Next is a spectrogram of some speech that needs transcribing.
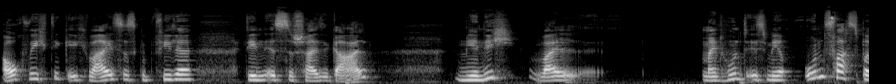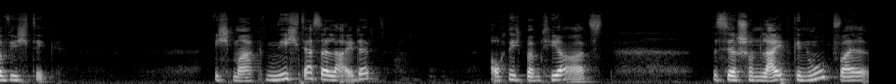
auch wichtig. Ich weiß, es gibt viele, denen ist es scheißegal. Mir nicht, weil mein Hund ist mir unfassbar wichtig. Ich mag nicht, dass er leidet, auch nicht beim Tierarzt. Ist ja schon leid genug, weil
